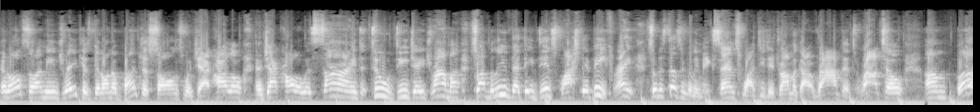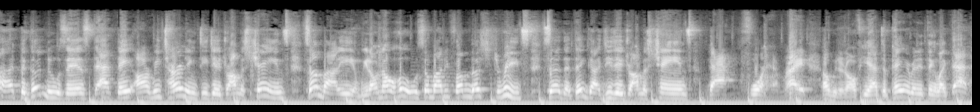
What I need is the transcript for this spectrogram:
And also, I mean, Drake has been on a bunch of songs with Jack Harlow, and Jack Harlow is signed to DJ Drama, so I believe that they did squash their beef, right? So this doesn't really make sense why DJ Drama got robbed in Toronto. Um, but the good news is that they are returning DJ Drama's chains. Somebody, and we don't know who, somebody from the streets said that they got DJ Drama's chains back for him, right? Uh, we don't know if he had to pay or anything like that.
